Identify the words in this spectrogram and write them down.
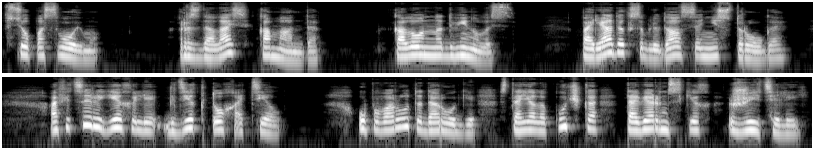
все по-своему. Раздалась команда. Колонна двинулась. Порядок соблюдался не строго. Офицеры ехали где кто хотел. У поворота дороги стояла кучка тавернских жителей.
